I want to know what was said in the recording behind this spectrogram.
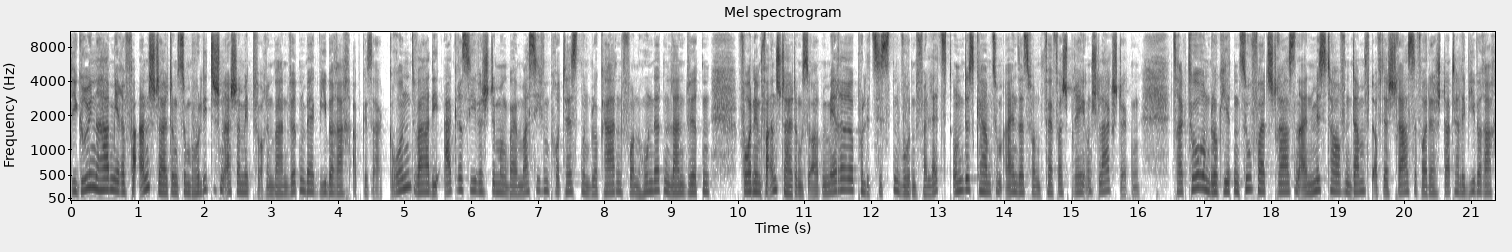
Die Grünen haben ihre Veranstaltung zum politischen Aschermittwoch in Baden-Württemberg-Biberach abgesagt. Grund war die aggressive Stimmung bei massiven Protesten und Blockaden von hunderten Landwirten vor dem Veranstaltungsort. Mehrere Polizisten wurden verletzt und es kam zum Einsatz von Pfefferspray und Schlagstöcken. Traktoren blockierten Zufahrtsstraßen, ein Misthaufen dampft auf der Straße vor der Stadthalle Biberach.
